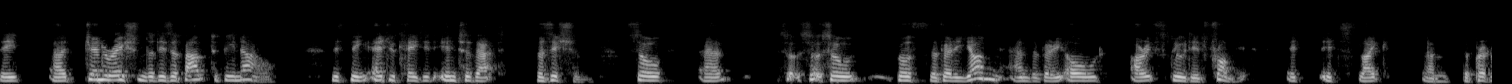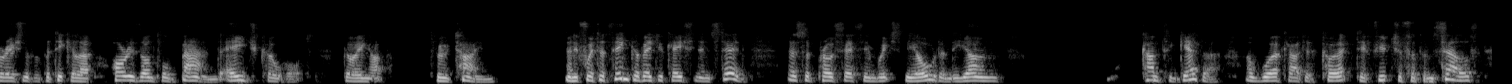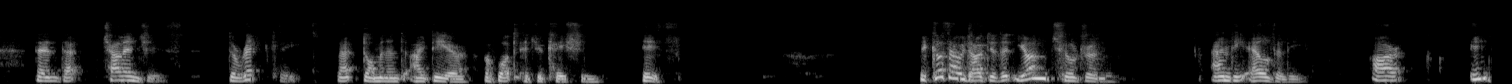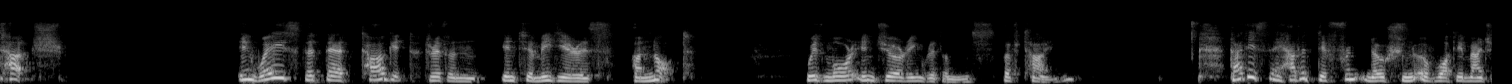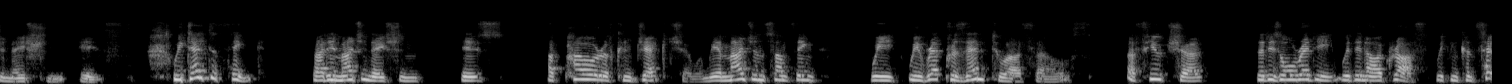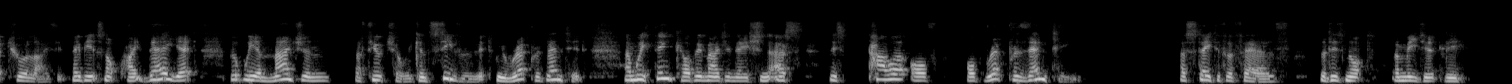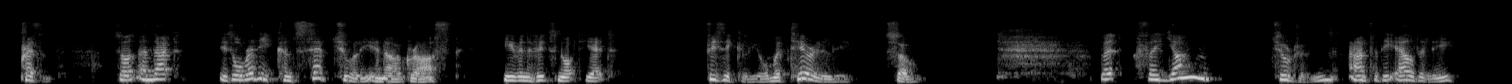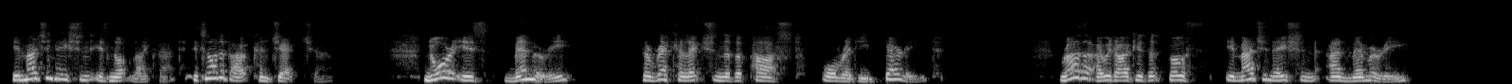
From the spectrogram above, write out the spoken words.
the uh, generation that is about to be now, is being educated into that position. So, uh, so, so, so both the very young and the very old are excluded from it. it it's like um, the preparation of a particular horizontal band, age cohort going up through time. And if we're to think of education instead as a process in which the old and the young come together and work out a collective future for themselves, then that challenges directly that dominant idea of what education is. Because I would argue that young children and the elderly are in touch in ways that their target driven intermediaries are not, with more enduring rhythms of time. That is, they have a different notion of what imagination is. We tend to think that imagination is a power of conjecture. When we imagine something, we, we represent to ourselves a future that is already within our grasp. We can conceptualize it. Maybe it's not quite there yet, but we imagine a future. We conceive of it, we represent it. And we think of imagination as this power of, of representing a state of affairs that is not immediately present. So, and that is already conceptually in our grasp, even if it's not yet physically or materially so. But for young children and for the elderly, imagination is not like that. It's not about conjecture, nor is memory the recollection of a past already buried. Rather, I would argue that both imagination and memory,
